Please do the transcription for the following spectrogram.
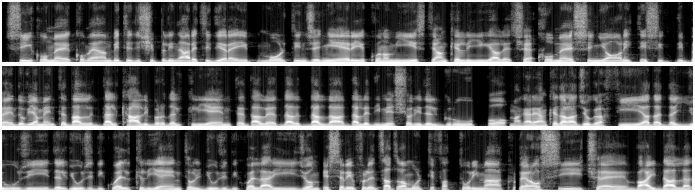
Sì, come, come ambiti disciplinari ti direi molti ingegneri, economisti, anche legal, eccetera. Come seniority si, dipende ovviamente dal, dal calibro del cliente, dalle, dal, dal, dalle dimensioni del gruppo, magari anche dalla geografia, da, dagli usi, degli usi di quel cliente o gli usi di quella region, essere influenzato da molti fattori macro. Però sì, cioè vai dal,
